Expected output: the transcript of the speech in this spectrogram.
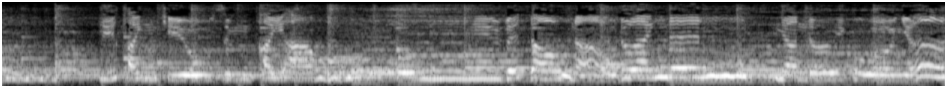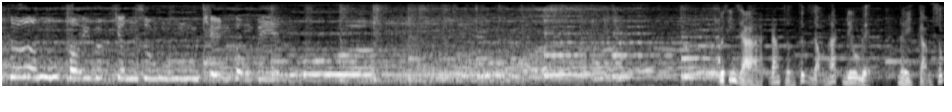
anh. Tiếc anh chiều dừng thay áo ôi vết đau nào đưa anh đến. Ngàn đời của nhớ thương thôi bước chân dung trên công viên Quý thính giả đang thưởng thức giọng hát điêu luyện đầy cảm xúc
